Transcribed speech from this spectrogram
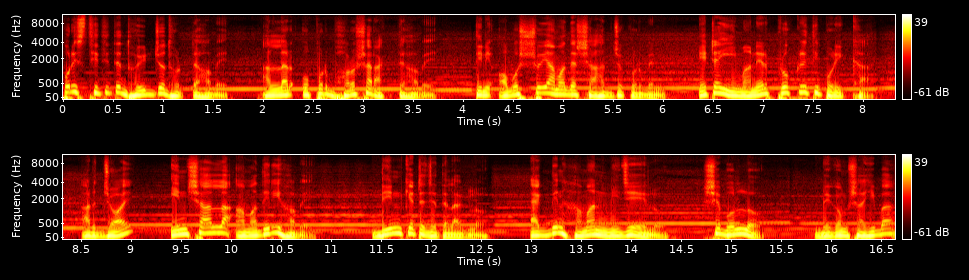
পরিস্থিতিতে ধৈর্য ধরতে হবে, আল্লাহর ওপর ভরসা রাখতে হবে। তিনি অবশ্যই আমাদের সাহায্য করবেন। এটাই ইমানের প্রকৃতি পরীক্ষা। আর জয় ইনশাআল্লাহ আমাদেরই হবে। দিন কেটে যেতে লাগল। একদিন হামান নিজে এলো। সে বলল, বেগম সাহিবা,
